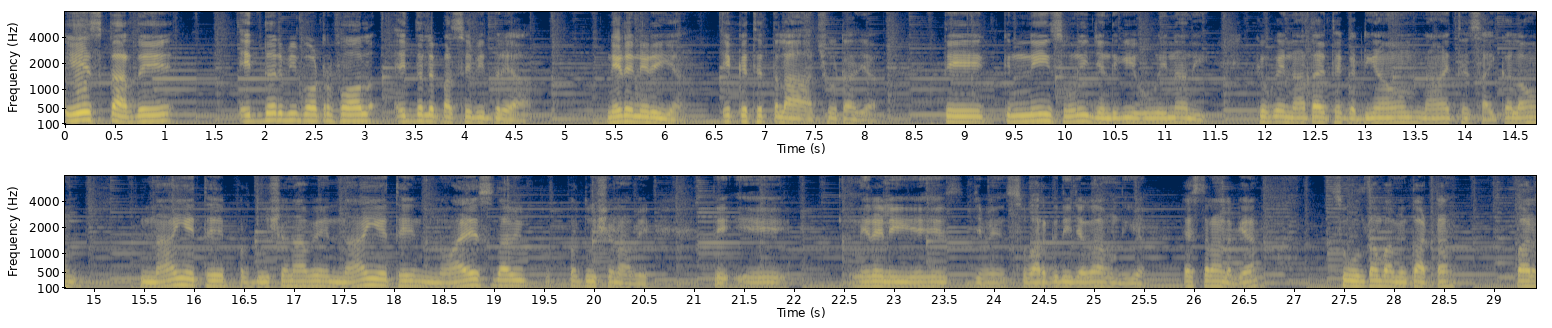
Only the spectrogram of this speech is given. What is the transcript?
ਇਸ ਘਰ ਦੇ ਇੱਧਰ ਵੀ ਵਾਟਰਫਾਲ ਇੱਧਰਲੇ ਪਾਸੇ ਵੀ ਦਰਿਆ। ਨੇੜੇ ਨੇੜੇ ਹੀ ਆ। ਇੱਕ ਇੱਥੇ ਤਲਾਅ ਛੋਟਾ ਜਿਹਾ। ਤੇ ਕਿੰਨੀ ਸੋਹਣੀ ਜ਼ਿੰਦਗੀ ਹੋ ਇਹਨਾਂ ਦੀ। ਕਿਉਂਕਿ ਨਾ ਤਾਂ ਇੱਥੇ ਗੱਡੀਆਂ ਆਉਣ, ਨਾ ਇੱਥੇ ਸਾਈਕਲ ਆਉਣ, ਨਾ ਹੀ ਇੱਥੇ ਪ੍ਰਦੂਸ਼ਣ ਆਵੇ, ਨਾ ਹੀ ਇੱਥੇ ਨੋਇਸ ਦਾ ਵੀ ਪ੍ਰਦੂਸ਼ਣ ਆਵੇ। ਤੇ ਇਹ ਮੇਰੇ ਲਈ ਇਹ ਜਿਵੇਂ ਸਵਰਗ ਦੀ ਜਗ੍ਹਾ ਹੁੰਦੀ ਆ, ਇਸ ਤਰ੍ਹਾਂ ਲੱਗਿਆ। ਸਹੂਲਤਾਂ ਭਾਵੇਂ ਘੱਟ ਆ। ਪਰ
